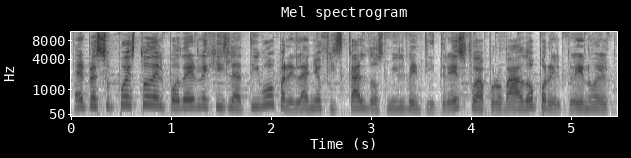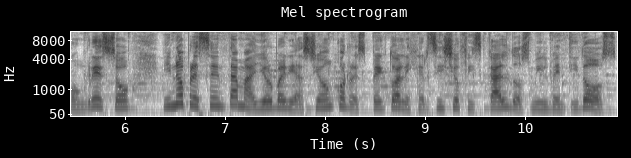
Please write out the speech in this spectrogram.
El presupuesto del Poder Legislativo para el año fiscal 2023 fue aprobado por el Pleno del Congreso y no presenta mayor variación con respecto al ejercicio fiscal 2022.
